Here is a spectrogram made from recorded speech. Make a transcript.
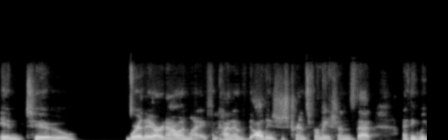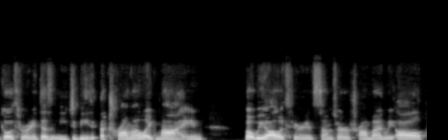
into where they are now in life and kind of all these just transformations that I think we go through and it doesn't need to be a trauma like mine but we all experience some sort of trauma and we all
